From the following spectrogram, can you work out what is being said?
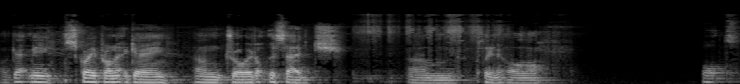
I'll get me scraper on it again and draw it up this edge and clean it all off. But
